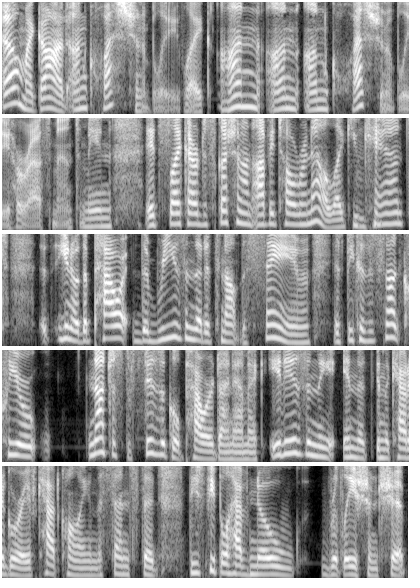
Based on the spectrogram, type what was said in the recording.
Oh my God, unquestionably, like un, un, unquestionably harassment. I mean, it's like our discussion on Avital Ronell. Like you mm-hmm. can't, you know, the power, the reason that it's not the same is because it's not clear not just the physical power dynamic it is in the in the in the category of catcalling in the sense that these people have no relationship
